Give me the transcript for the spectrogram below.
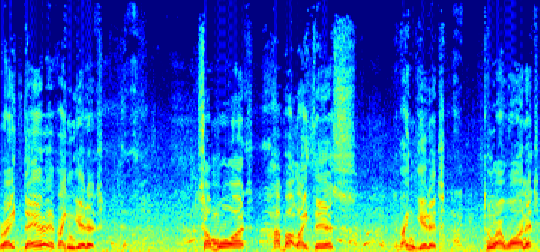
right there, if I can get it somewhat, how about like this? If I can get it to where I want it.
